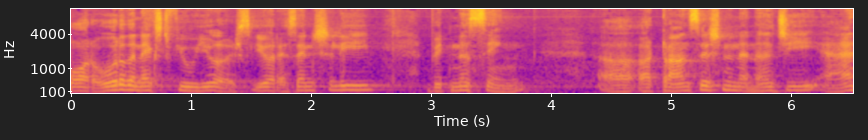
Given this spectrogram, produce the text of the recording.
or over the next few years you are essentially witnessing uh, a transition in energy and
